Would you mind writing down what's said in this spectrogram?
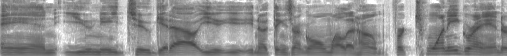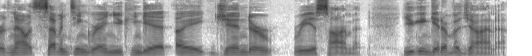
and you need to get out. You, you you know things aren't going well at home. For twenty grand, or now it's seventeen grand, you can get a gender reassignment. You can get a vagina.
